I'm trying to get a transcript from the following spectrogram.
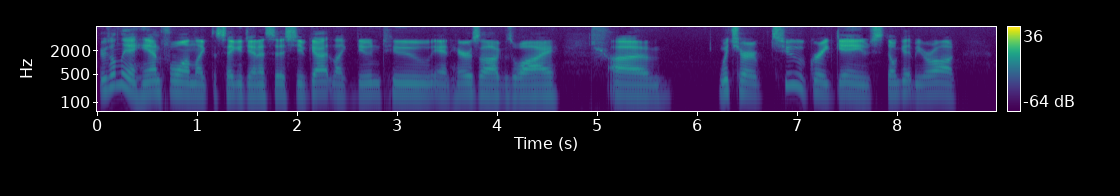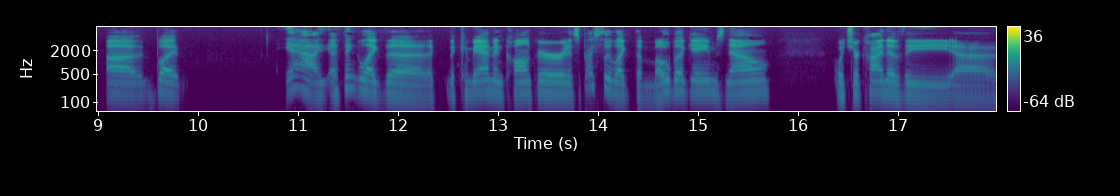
there's only a handful on like the Sega Genesis. You've got like Dune 2 and Herzog's Zwei, um, which are two great games. Don't get me wrong, uh, but yeah, I, I think like the the Command and Conquer, and especially like the MOBA games now, which are kind of the uh,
